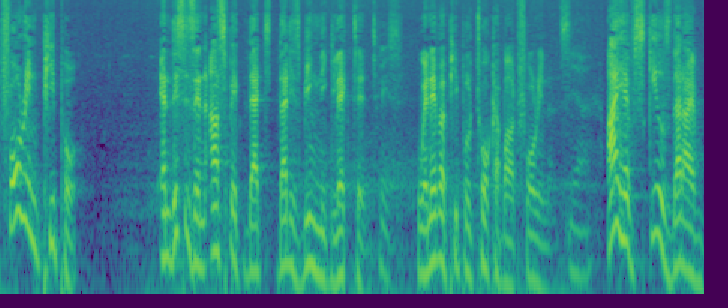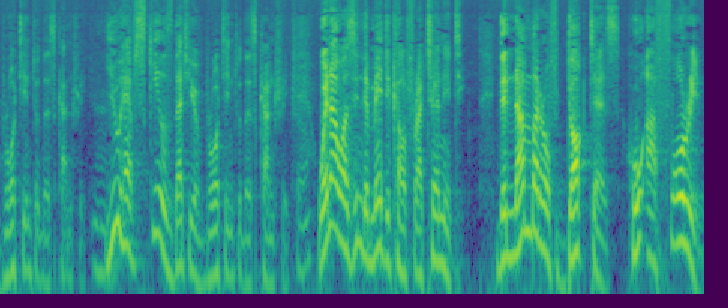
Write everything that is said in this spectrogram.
foreign people, and this is an aspect that, that is being neglected whenever people talk about foreigners. I have skills that I have brought into this country. You have skills that you have brought into this country. When I was in the medical fraternity, the number of doctors who are foreign,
